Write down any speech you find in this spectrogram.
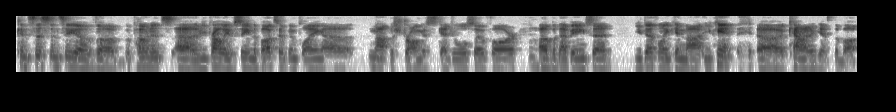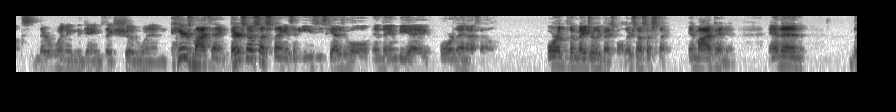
consistency of uh, opponents. Uh, you probably have seen the Bucks have been playing uh, not the strongest schedule so far. Uh, but that being said, you definitely cannot, you can't uh, count it against the Bucks. They're winning the games they should win. Here's my thing. There's no such thing as an easy schedule in the NBA or the NFL or the Major League Baseball. There's no such thing, in my opinion. And then the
